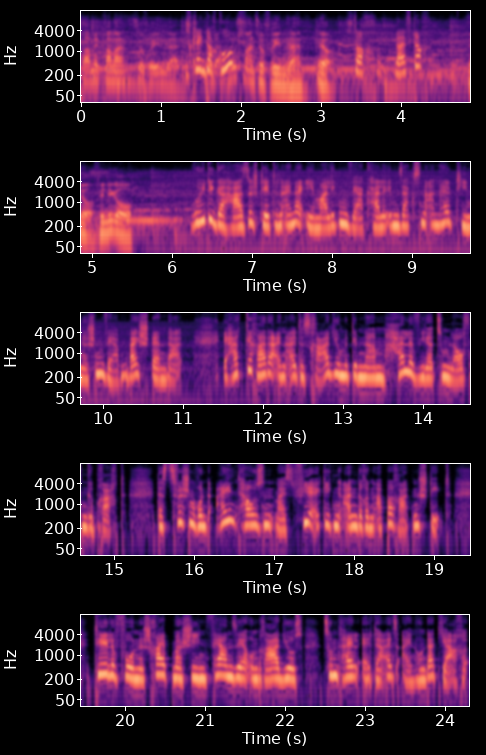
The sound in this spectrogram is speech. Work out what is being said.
Damit kann man zufrieden sein. Das klingt doch Oder gut. Muss man zufrieden sein. Ja, Ist doch, läuft doch. ja finde ich auch. Rüdiger Hase steht in einer ehemaligen Werkhalle im sachsen-anhaltinischen Werben bei Stendal. Er hat gerade ein altes Radio mit dem Namen Halle wieder zum Laufen gebracht, das zwischen rund 1000 meist viereckigen anderen Apparaten steht. Telefone, Schreibmaschinen, Fernseher und Radios, zum Teil älter als 100 Jahre.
